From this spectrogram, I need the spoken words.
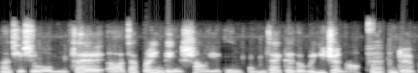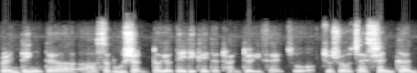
那其实我们在呃在 branding 上也跟我们在各个 region 啊，针对 branding 的呃 solution 都有 dedicated 团队在做，就说在深耕。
